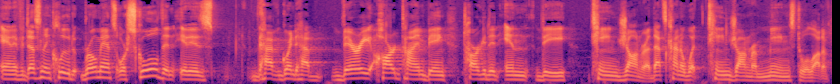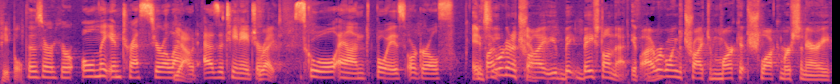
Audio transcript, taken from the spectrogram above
And if it doesn't include romance or school, then it is have, going to have very hard time being targeted in the teen genre. That's kind of what teen genre means to a lot of people. Those are your only interests you're allowed Yeah. as a teenager. Right. School and boys or girls. And if I were going to. Mm-hmm. try, ba- based on that, if I were going to try to market Schlock Mercenary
